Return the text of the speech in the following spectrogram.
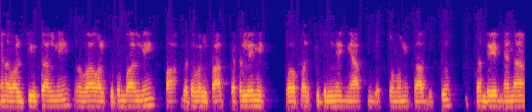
ఆయన వాళ్ళ జీవితాలని ప్రభా వాళ్ళ కుటుంబాలని పాస్ పెట్ట వాళ్ళు పాస్ పెట్టలేని పరిస్థితుల్ని జ్ఞాపకం చేసుకోమని ప్రార్థిస్తూ తండ్రి నేను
